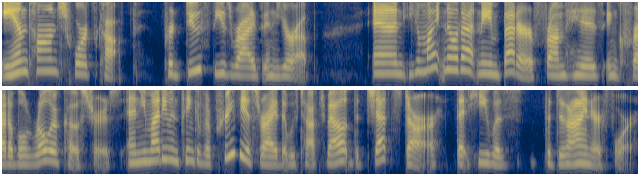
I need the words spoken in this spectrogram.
Anton Schwarzkopf produced these rides in Europe, and you might know that name better from his incredible roller coasters. And you might even think of a previous ride that we've talked about, the Jetstar, that he was the designer for.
